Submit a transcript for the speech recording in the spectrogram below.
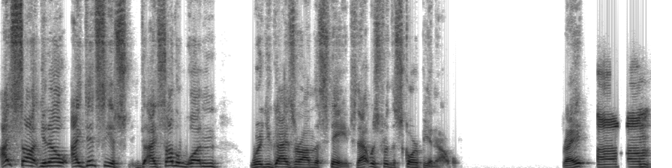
I saw, you know, I did see a. I saw the one where you guys are on the stage. That was for the Scorpion album, right? Um,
